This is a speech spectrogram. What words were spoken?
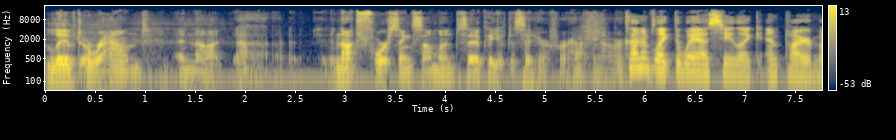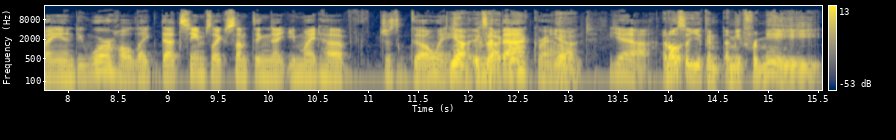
lived around and not uh, not forcing someone to say, okay, you have to sit here for half an hour. kind of like the way I see like Empire by Andy Warhol. Like that seems like something that you might have just going Yeah, in exactly. the background. Yeah. yeah. And also, you can. I mean, for me,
